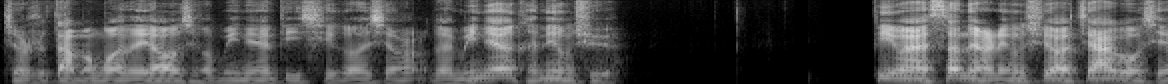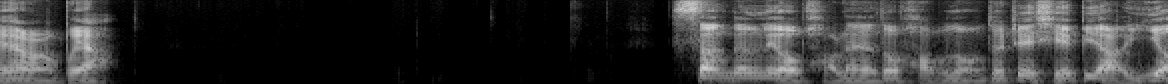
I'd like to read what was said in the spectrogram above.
就是大满贯的要求。明年第七颗星，对，明年肯定去。闭麦三点零需要加购鞋垫吗？不要。三跟六跑累了都跑不动，对，这鞋比较硬，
